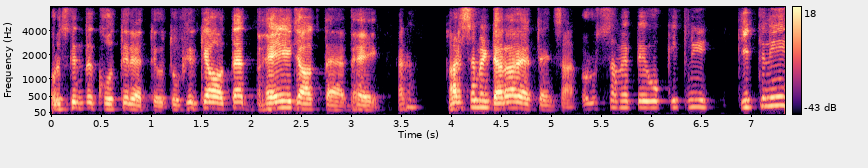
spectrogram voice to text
और उसके अंदर खोते रहते हो तो फिर क्या होता है? भय जागता है, भय, है ना? हर समय डरा रहता है इंसान, और उस समय पे वो कितनी कितनी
